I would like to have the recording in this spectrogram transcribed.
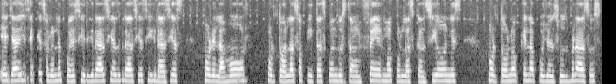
Ella dice que solo le puede decir gracias, gracias y gracias por el amor, por todas las sopitas cuando estaba enferma, por las canciones, por todo lo que la apoyó en sus brazos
